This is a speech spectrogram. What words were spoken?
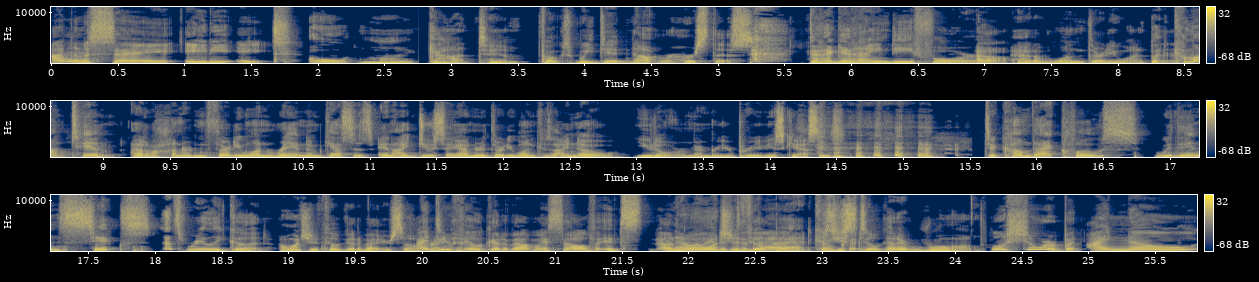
I'm going to say eighty-eight. Oh my God, Tim. Folks, we did not rehearse this. Did I get it? 94 Oh. out of 131. But hmm. come on, Tim, out of 131 random guesses, and I do say 131 because I know you don't remember your previous guesses. to come that close within six, that's really good. I want you to feel good about yourself. I right do now. feel good about myself. It's Now I want you to, feel that. bad because you still got it wrong. Well, sure, but I know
